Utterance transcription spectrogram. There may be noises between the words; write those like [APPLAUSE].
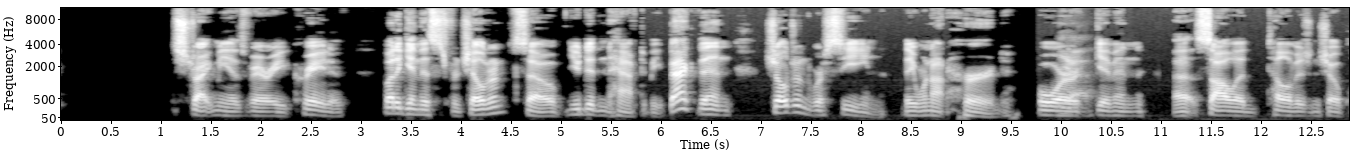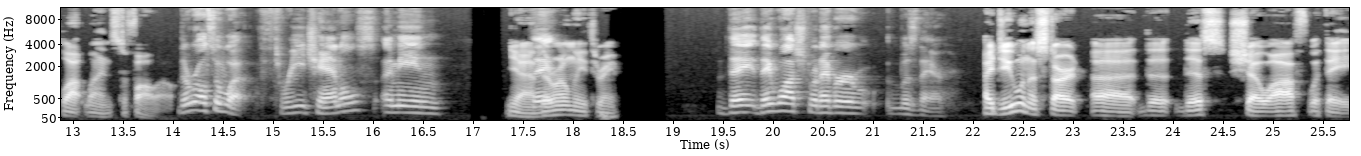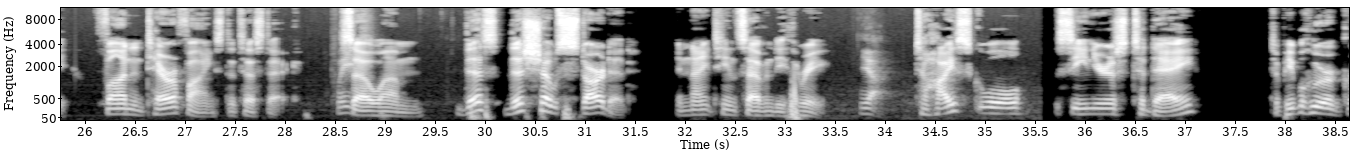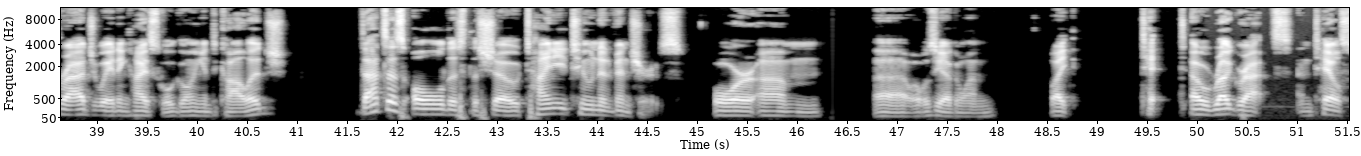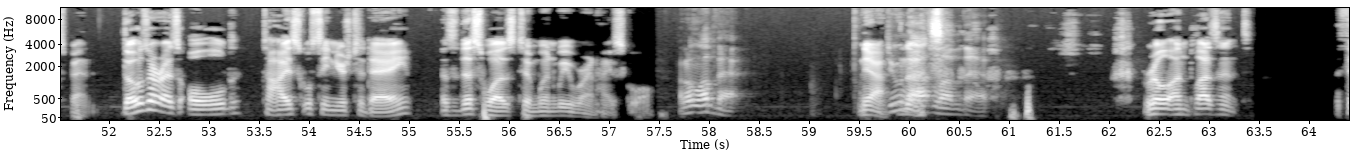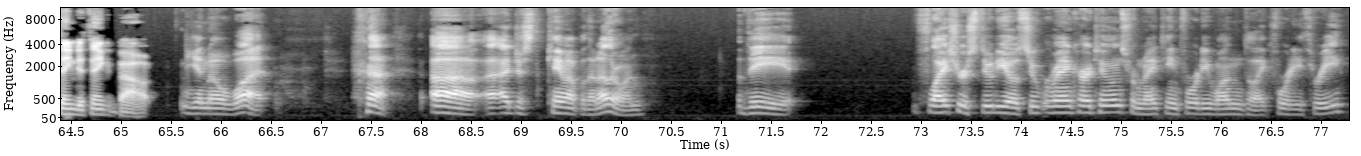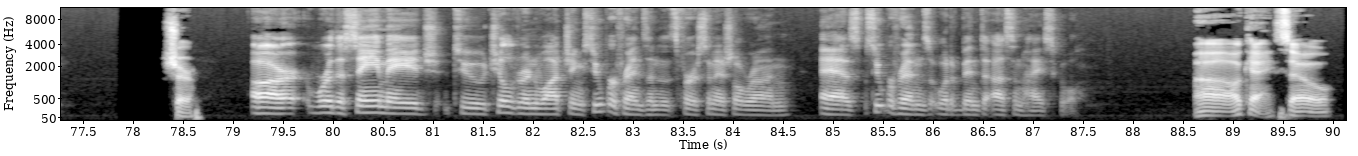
strike me as very creative. But again, this is for children, so you didn't have to be. Back then, children were seen; they were not heard or Yeah. given uh, solid television show plot lines to follow. There were also what three channels? I mean, Yeah, They- there were only three. they they watched whatever was there. I do want to start uh, the this show off with a fun and terrifying statistic. Please. So um this this show started in 1973. yeah, To high school seniors today, to people who are graduating high school going into college, that's as old as the show Tiny Toon Adventures or um uh what was the other one? Like t- oh Rugrats and TaleSpin. Those are as old to high school seniors today as this was to when we were in high school. I don't love that. Yeah. Do not love that. [LAUGHS] real unpleasant thing to think about. You know what? [LAUGHS] uh, I I just came up with another one. The Fleischer Studio Superman cartoons from 1941 to like 43 Sure. are were the same age to children watching Super Friends in its first initial run as Super Friends would have been to us in high school. Oh, okay. So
